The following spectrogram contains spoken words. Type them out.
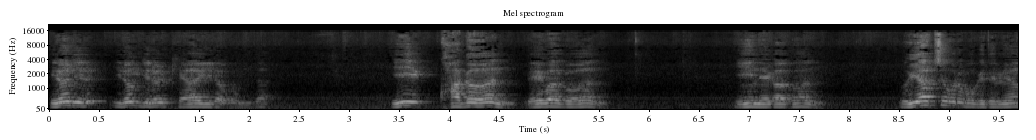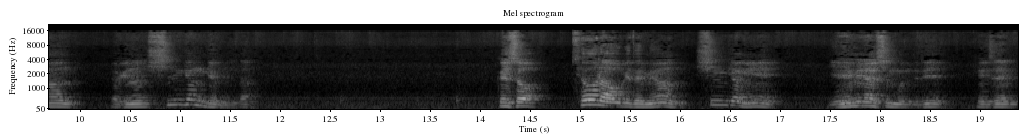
이런, 이런 길을 개화일이라고 합니다. 이 곽은, 내곽은, 이 내곽은 의학적으로 보게 되면 여기는 신경계입니다. 그래서 튀어나오게 되면 신경이 예민하신 분들이 굉장히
